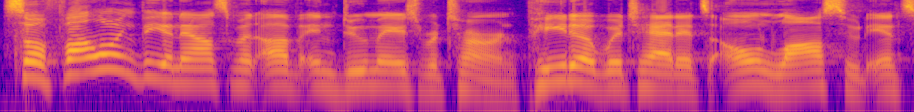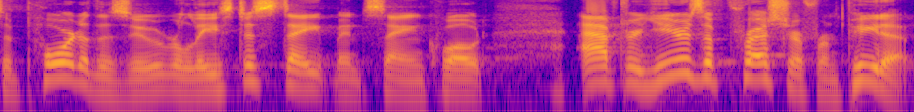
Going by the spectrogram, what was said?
So following the announcement of Ndume's return, PETA, which had its own lawsuit in support of the zoo, released a statement saying, quote, after years of pressure from PETA,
